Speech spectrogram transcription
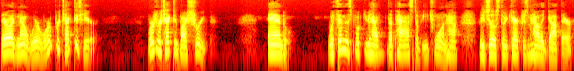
they're like, no, we're, we're protected here. We're protected by Shriek. And within this book, you have the past of each one, how each of those three characters and how they got there.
